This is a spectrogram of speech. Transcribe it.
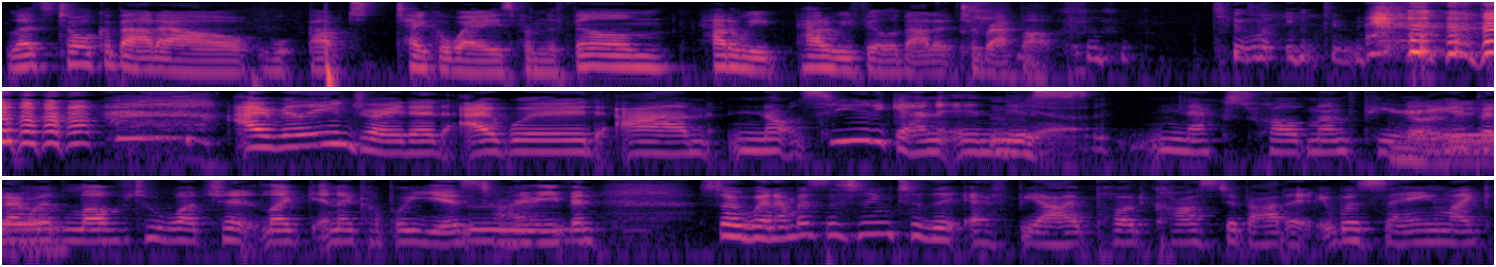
let's talk about our our takeaways from the film. How do we how do we feel about it to wrap up Do you want intimate? I really enjoyed it. I would um not see it again in this Yeah. next 12 month No, period, me but I would love to watch it like in a couple years time Mm. even. So when I was listening to the FBI podcast about it, it was saying like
